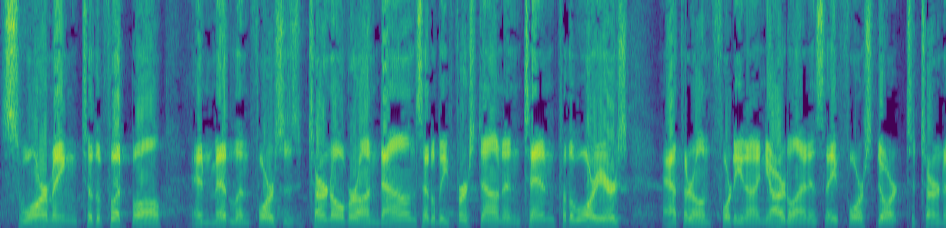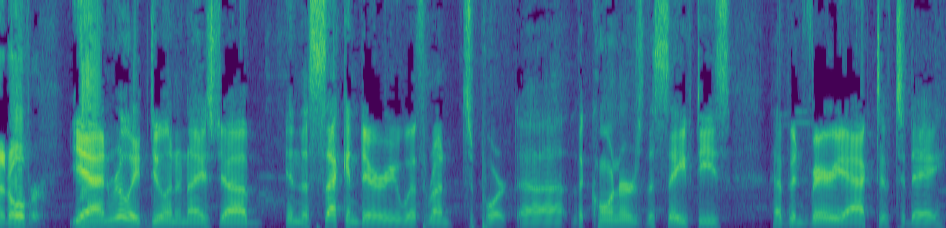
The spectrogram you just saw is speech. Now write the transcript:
swarming to the football, and Midland forces a turnover on downs. It'll be first down and 10 for the Warriors at their own 49 yard line as they force Dordt to turn it over. Yeah, and really doing a nice job in the secondary with run support. Uh, the corners, the safeties have been very active today.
